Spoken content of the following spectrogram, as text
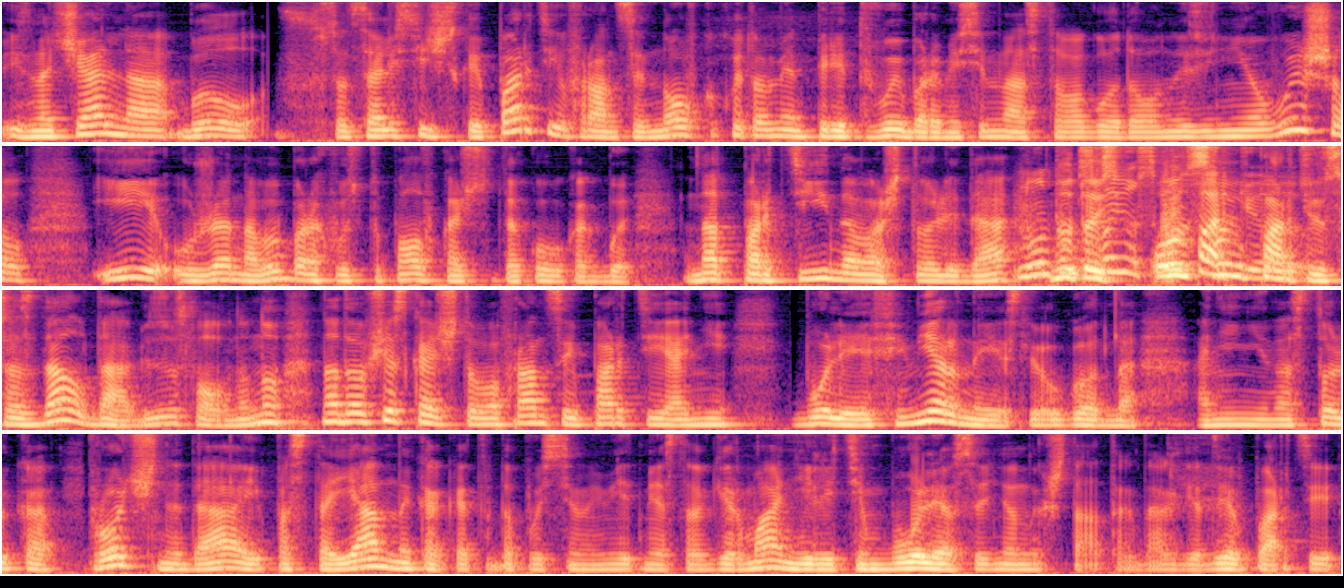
изначально был в социалистической партии Франции, но но в какой-то момент перед выборами 2017 года он из нее вышел и уже на выборах выступал в качестве такого как бы надпартийного, что ли, да. Ну, ну то свою, есть свою он партию... свою партию создал, да, безусловно. Но надо вообще сказать, что во Франции партии, они более эфемерные, если угодно. Они не настолько прочны, да, и постоянны, как это, допустим, имеет место в Германии или тем более в Соединенных Штатах, да, где две партии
